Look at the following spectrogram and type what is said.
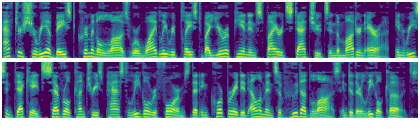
After Sharia-based criminal laws were widely replaced by European-inspired statutes in the modern era, in recent decades several countries passed legal reforms that incorporated elements of hudud laws into their legal codes.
